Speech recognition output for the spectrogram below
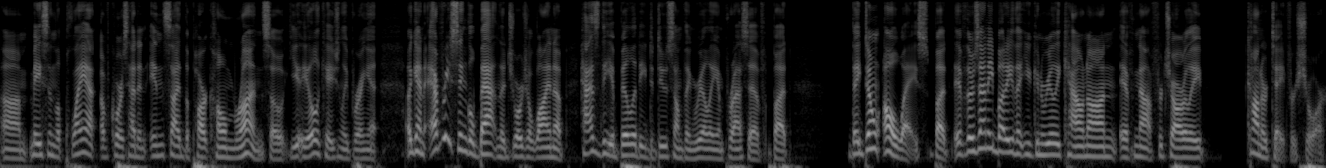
Um, Mason LaPlante, of course, had an inside the park home run, so he'll occasionally bring it. Again, every single bat in the Georgia lineup has the ability to do something really impressive, but they don't always. But if there's anybody that you can really count on, if not for Charlie, Connor Tate for sure.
